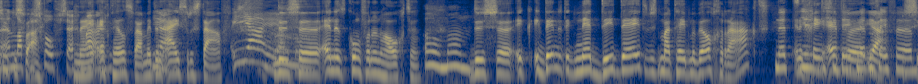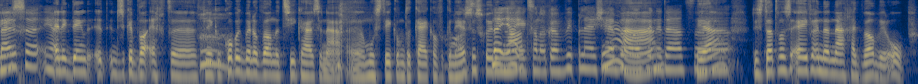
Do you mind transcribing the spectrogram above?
een, een lapje stof, zeg nee, maar. echt heel zwaar. Met een ijzeren staaf. Ja, ja, ja. Dus, eh, en het komt van een hoogte. Oh man. Dus eh, ik, ik denk dat ik net dit deed, dus, maar het heeft me wel geraakt. Net, En ik ging dus even, net ja, nog even precies. buigen. Ja. En ik denk, dus ik heb wel echt eh flinke Oh. kop. Ik ben ook wel naar het ziekenhuis daarna eh, moest ik om te kijken of ik een hersenschudding nou ja, had. je kan ook een whiplash hebben of inderdaad... eh, Ja, dus dat was even. En daarna ga ik wel weer op.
